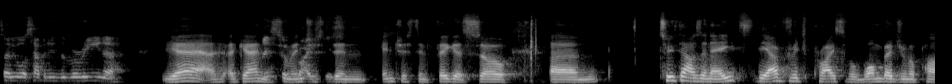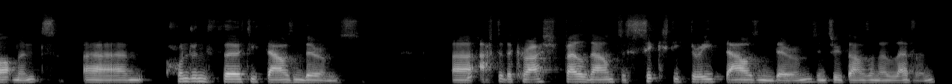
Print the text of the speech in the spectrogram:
tell me what's happening in the marina. Yeah, again, some interesting interesting figures. So, um, 2008, the average price of a one bedroom apartment, um, 130,000 dirhams. Uh, after the crash, fell down to 63,000 dirhams in 2011.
